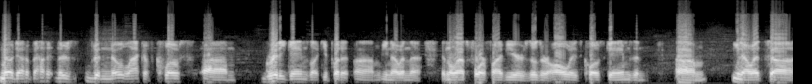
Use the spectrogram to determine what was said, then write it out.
No doubt about it. There's been no lack of close, um, gritty games, like you put it. Um, you know, in the in the last four or five years, those are always close games, and um, you know, it's uh,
